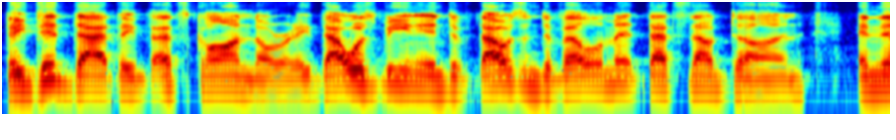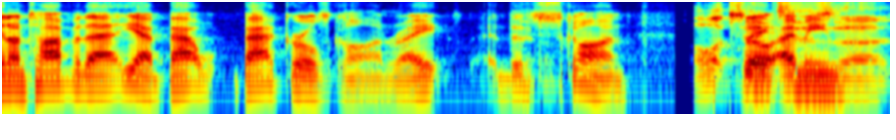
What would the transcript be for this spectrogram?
they did that. They that's gone already. That was being in de- that was in development. That's now done. And then on top of that, yeah, Bat Batgirl's gone. Right, that's just gone. All it so takes I mean, is uh,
